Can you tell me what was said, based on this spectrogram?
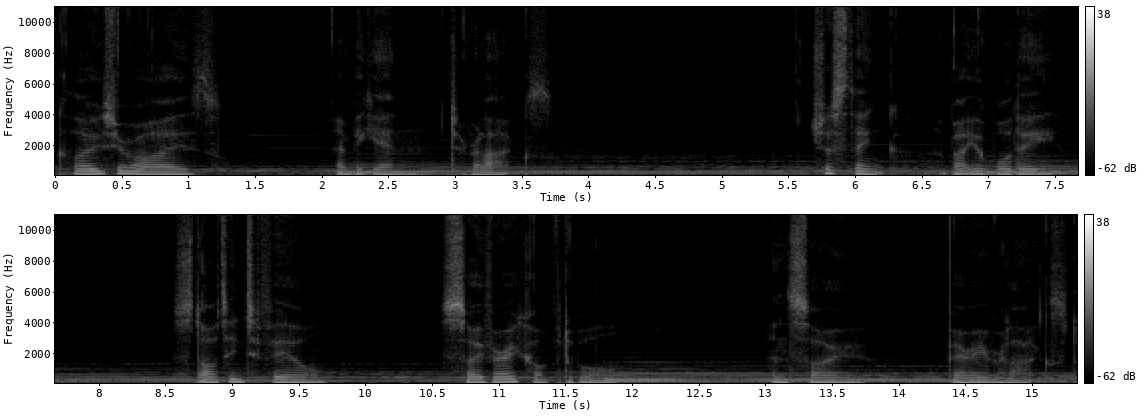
Close your eyes and begin to relax. Just think about your body starting to feel so very comfortable and so very relaxed.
